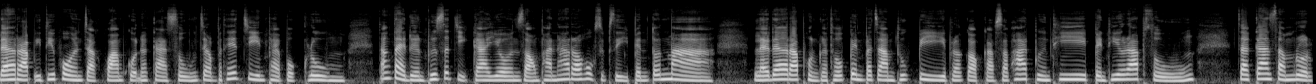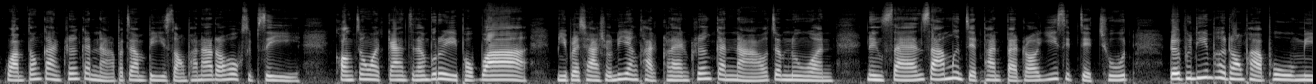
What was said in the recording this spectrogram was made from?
ได้รับอิทธิพลจากความกดอากาศสูงจากประเทศจีนแผ่ปกคลุม ตั้งแต่เดือนพฤศจิกายน 2564 เป็นต้นมา และได้รับผลกระทบเป็นประจำทุกปีประกอบกับสภาพพื้นที่เป็นที่ราบสูง จากการสำรวจความต้องการเครื่องกันหนาวประจำปี 2564 ของจังหวัดกาญจนบุรีพบว่า มีประชาชนที่ยังขาดแคลนเครื่องกันหนาวจำนวน 137,827 ชุด โดยพื้นที่อำเภอทองผาภูมิมี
